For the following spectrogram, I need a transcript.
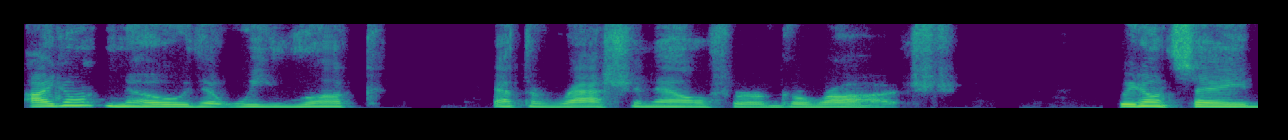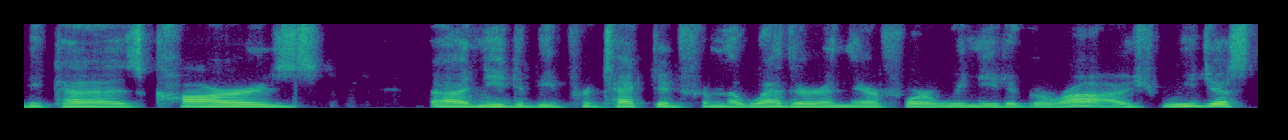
I don't know that we look at the rationale for a garage. We don't say because cars uh, need to be protected from the weather and therefore we need a garage. We just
